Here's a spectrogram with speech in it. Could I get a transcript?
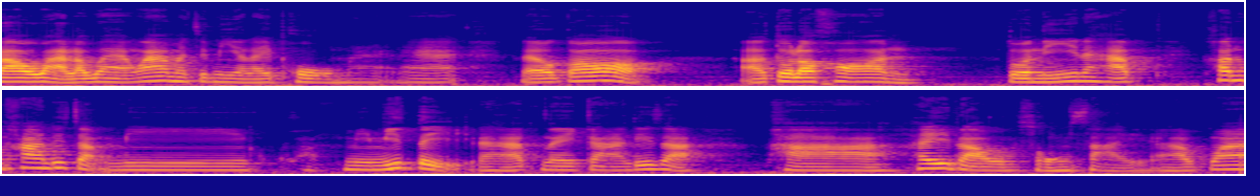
เราหวาดระแวงว่ามันจะมีอะไรโผล่มานะฮะแล้วก็ตัวละครตัวนี้นะครับค่อนข้างที่จะมีมีมิตินะครับในการที่จะพาให้เราสงสัยนะครับว่า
